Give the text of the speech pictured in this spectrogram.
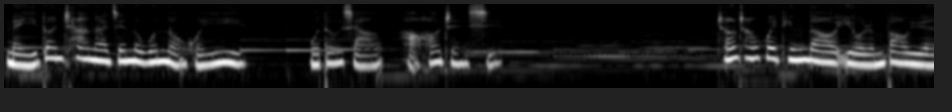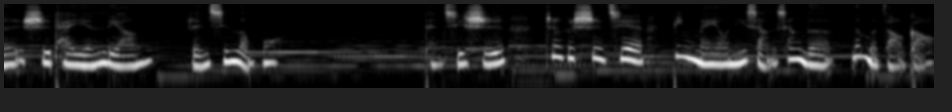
每一段刹那间的温暖回忆，我都想好好珍惜。常常会听到有人抱怨世态炎凉，人心冷漠。但其实，这个世界并没有你想象的那么糟糕。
